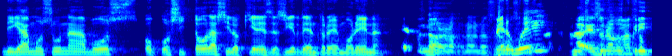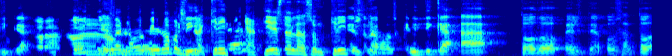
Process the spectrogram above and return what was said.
digamos, una voz opositora, si lo quieres decir, dentro de Morena. No, no, no, no. Pero, güey. Es una voz crítica. bueno, no, opositora, crítica. Tienes toda la razón, crítica. Es una voz crítica a todo el, o sea, todo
